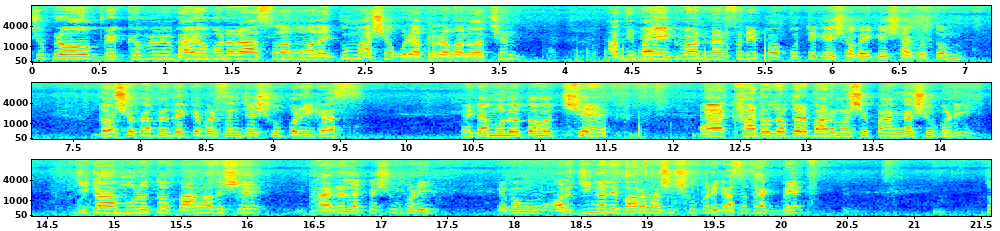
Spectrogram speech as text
সুপ্র প্রেক্ষপ্রেমী ভাই ও বোনেরা, আসসালামু আলাইকুম। আশা করি আপনারা ভালো আছেন। আতিফা এগ্রোয়ার নার্সারির পক্ষ থেকে সবাইকে স্বাগতম। দর্শক, আপনারা দেখতে পাচ্ছেন যে সুপারি গাছ, এটা মূলত হচ্ছে খাটো জাতের বারো মাসে পাঙ্গা সুপারি, যেটা মূলত বাংলাদেশে ভাইরাল একটা সুপারি এবং অরিজিনালি বারো মাসে সুপারি গাছে থাকবে। তো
